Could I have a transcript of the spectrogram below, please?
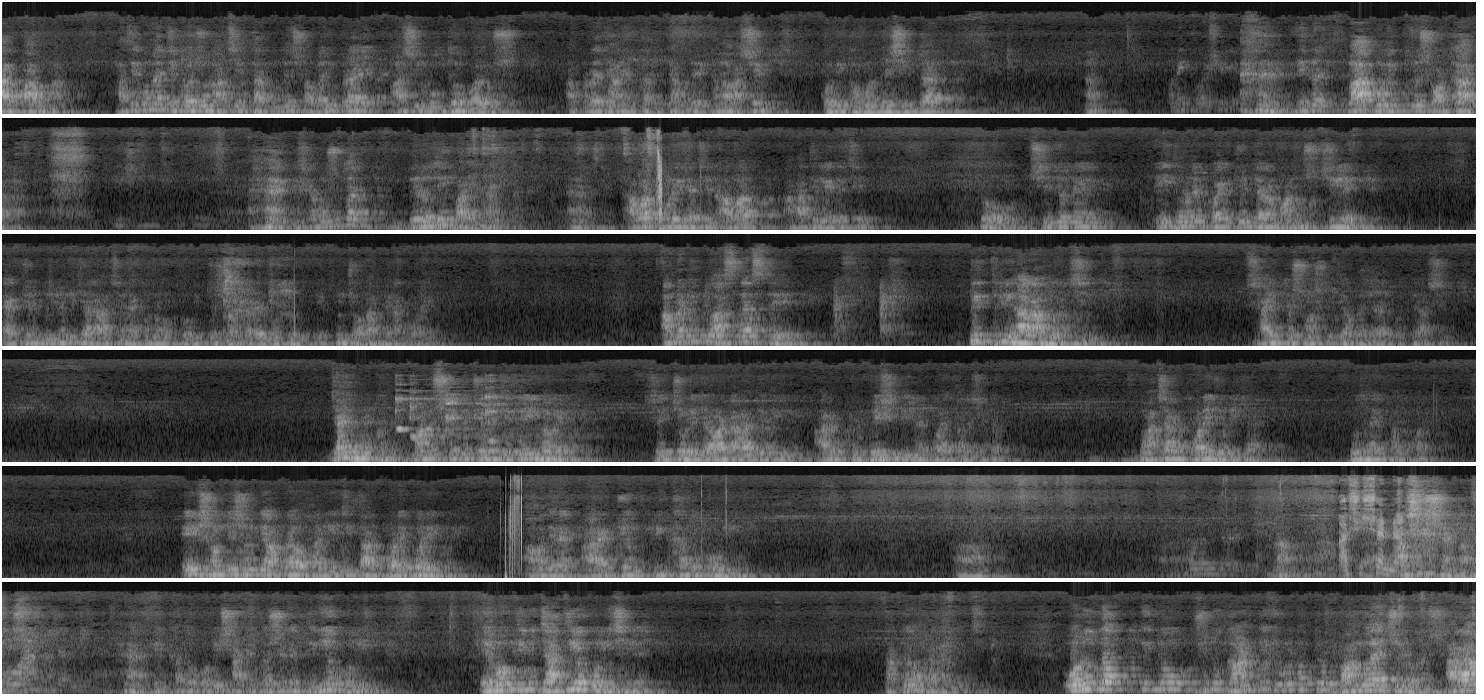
আর পাব না। হাতে গোনা যে কজন আছেন, তার মধ্যে সবাই প্রায় আশি ঊর্ধ্ব বয়স। আপনারা জানেন তাদেরকে আমাদের এখানেও আসেন? কবি কমল দে শিকদার। হ্যাঁ? বা পবিত্র সরকার। হ্যাঁ কৃষ্ণা বসু তার বেরোতেই পারে না। হ্যাঁ, আবার পড়ে গেছেন আবার হাতে লেগেছে। তো সেজন্য এই ধরনের কয়েকজন যারা মানুষ ছিলেন একজন দুজনই যারা আছেন এখনও পবিত্র সরকারের মতো একটু চলাফেরা করেন। আমরা কিন্তু আস্তে আস্তে পিতৃহারা হচ্ছি। সাহিত্য সংস্কৃতি আমরা যারা করতে আসি। যাই হোক, মানুষকে তো চলে যেতেই হবে। সেই চলে যাওয়াটা যদি আর একটু বেশি দিনের হয়, তাহলে সেটা বাঁচার পরে যদি যায়, বোধহয় ভালো হয়। এই সঙ্গে সঙ্গে আমরাও হারিয়েছি তার পরে পরে। আমাদের এক আরেকজন বিখ্যাত কবি। হ্যাঁ বিখ্যাত কবি ষাটের দশকের তিনিও কবি এবং তিনি জাতীয় কবি ছিলেন। তাকেও আমরা হারিয়েছি। অরুণদা কিন্তু শুধু গানটি কেবলমাত্র বাংলায় ছিল না সারা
